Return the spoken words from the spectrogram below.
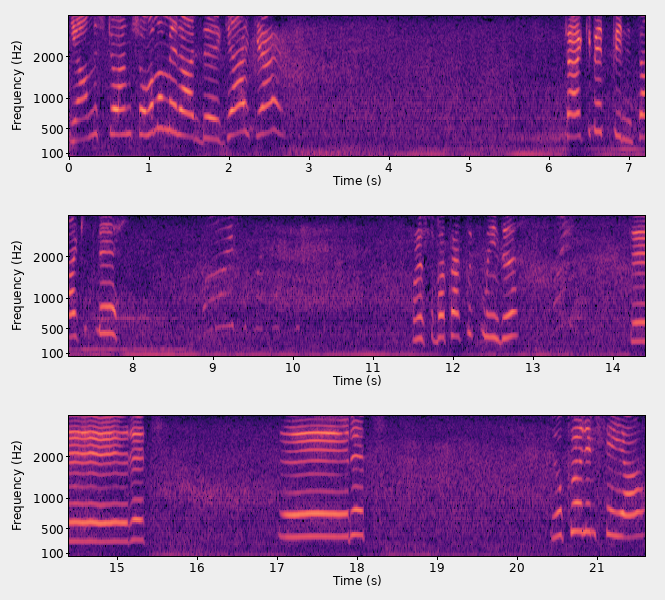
Yanlış görmüş olamam herhalde. Gel gel. Takip et beni, takiple. Burası bataklık mıydı? Deret. Deret. Yok öyle bir şey ya.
